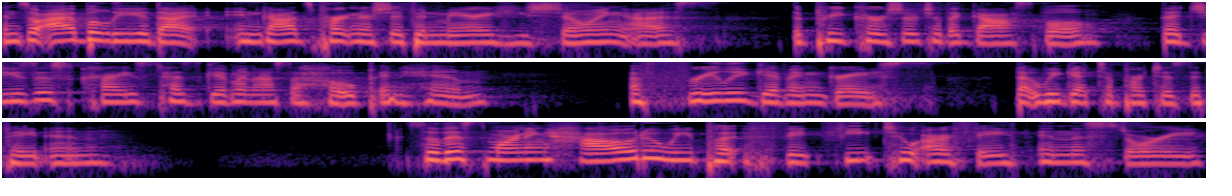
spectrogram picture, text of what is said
And so I believe that in God's partnership in Mary, He's showing us the precursor to the gospel that Jesus Christ has given us a hope in Him, a freely given grace that we get to participate in. So, this morning, how do we put feet to our faith in this story?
